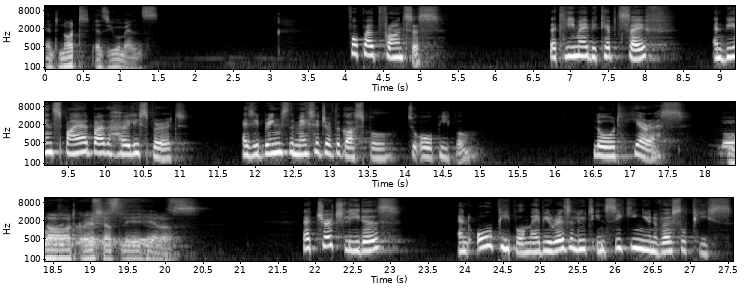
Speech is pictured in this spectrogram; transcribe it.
and not as humans. For Pope Francis, that he may be kept safe and be inspired by the Holy Spirit as he brings the message of the gospel to all people. Lord, hear us. Lord, graciously hear us. That church leaders and all people may be resolute in seeking universal peace,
